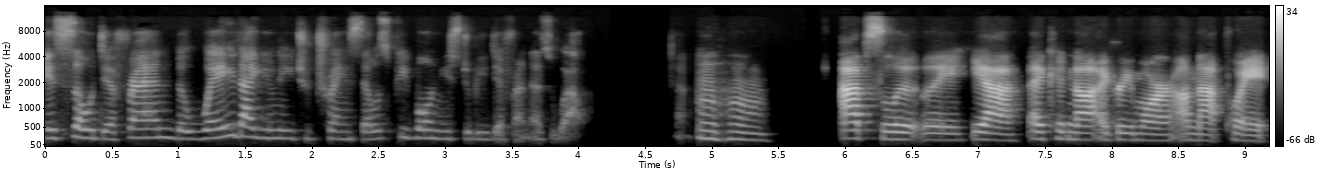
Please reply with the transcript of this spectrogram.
is so different, the way that you need to train salespeople needs to be different as well. Yeah. Mm-hmm. Absolutely. Yeah, I could not agree more on that point.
